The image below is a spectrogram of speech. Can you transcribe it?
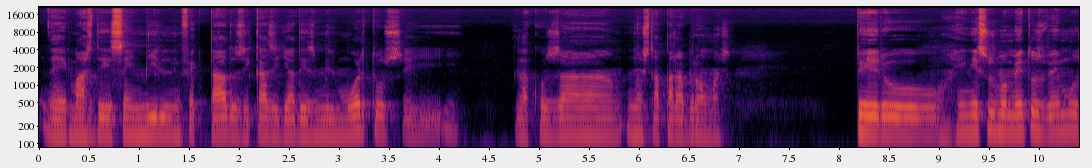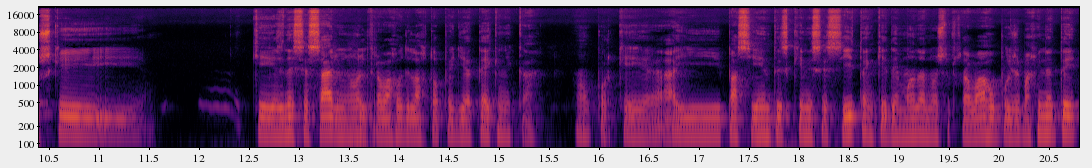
é, mais de 100 mil infectados e quase já 10 mil mortos e a coisa não está para bromas. Pero em esses momentos vemos que que es necesario ¿no? el trabajo de la ortopedia técnica, ¿no? porque hay pacientes que necesitan, que demandan nuestro trabajo, pues imagínate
